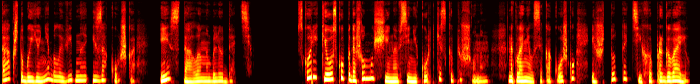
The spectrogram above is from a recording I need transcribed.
так, чтобы ее не было видно из окошка, и стала наблюдать. Вскоре к киоску подошел мужчина в синей куртке с капюшоном, наклонился к окошку и что-то тихо проговорил.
